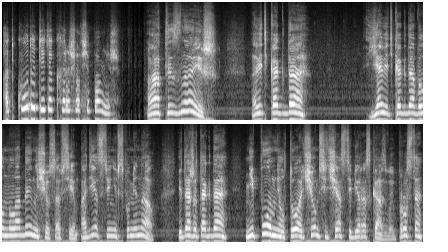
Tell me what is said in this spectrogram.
Откуда ты так хорошо все помнишь? А ты знаешь, а ведь когда... Я ведь когда был молодым еще совсем, о детстве не вспоминал. И даже тогда не помнил то, о чем сейчас тебе рассказываю. Просто,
